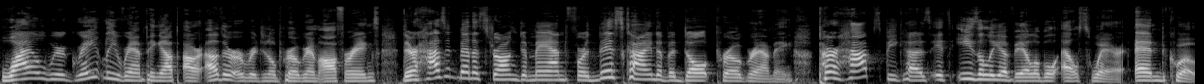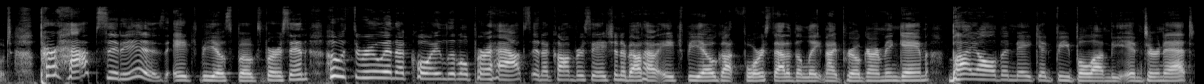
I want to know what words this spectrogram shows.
while we're greatly ramping up our other original program offerings, there hasn't been a strong demand for this kind of adult programming, perhaps because it's easily available elsewhere, end quote. Perhaps it is, HBO spokesperson, who threw in a coy little perhaps in a conversation about how HBO got forced out of the late night programming game by all the naked people on the internet.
